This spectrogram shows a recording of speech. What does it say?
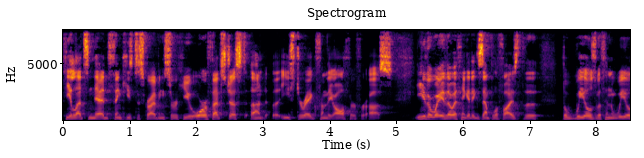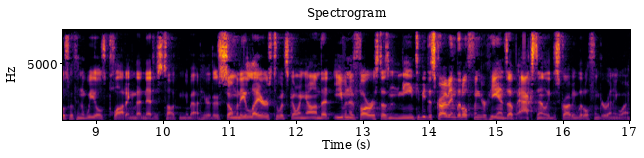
he lets Ned think he's describing Sir Hugh, or if that's just an Easter egg from the author for us. Either way, though, I think it exemplifies the the wheels within wheels within wheels plotting that Ned is talking about here. There's so many layers to what's going on that even if Varys doesn't mean to be describing Littlefinger, he ends up accidentally describing Littlefinger anyway.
